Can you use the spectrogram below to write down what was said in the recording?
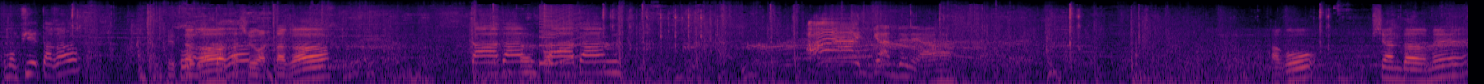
한번 피했다가. 됐다가 돌아갔다가. 다시 왔다가. 따당 따당. 아 이게 안 되네. 아. 하고 대쉬한 다음에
